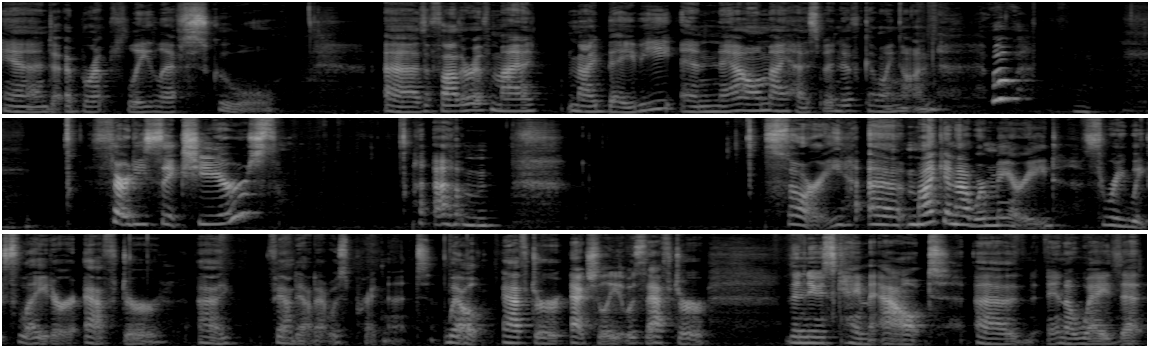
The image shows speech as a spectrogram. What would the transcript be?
and abruptly left school. Uh, the father of my my baby and now my husband of going on woo, 36 years. Um, sorry. Uh, Mike and I were married three weeks later after I found out I was pregnant. Well, after actually, it was after the news came out uh, in a way that,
